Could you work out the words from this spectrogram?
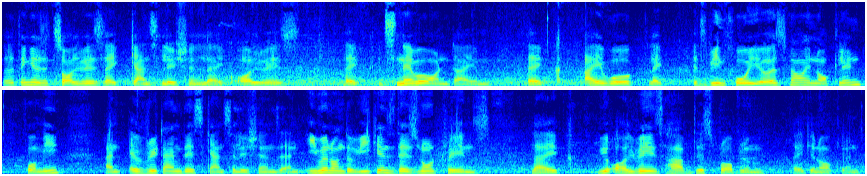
The thing is, it's always like cancellation, like always. Like, it's never on time. Like, I work, like, it's been four years now in Auckland for me, and every time there's cancellations, and even on the weekends, there's no trains. Like, we always have this problem, like, in Auckland.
